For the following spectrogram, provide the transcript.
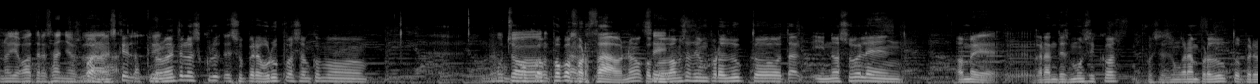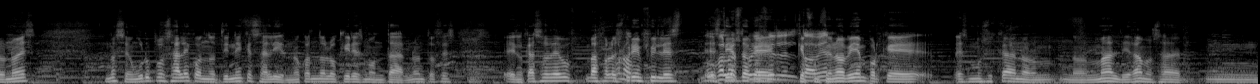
No llegó a tres años. la- Bueno, es que la normalmente los supergrupos son como eh, Mucho- un poco, un poco claro. forzados, ¿no? Como Sí. vamos a hacer un producto tal y no suelen, hombre, grandes músicos, pues es un gran producto, pero no es no sé, un grupo sale cuando tiene que salir, no cuando lo quieres montar, ¿no? Entonces, en el caso de Buff- Buffalo Bueno, Springfield es, cierto que, Springfield que todavía- funcionó bien porque es música norm- normal, digamos. o sea, mm,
